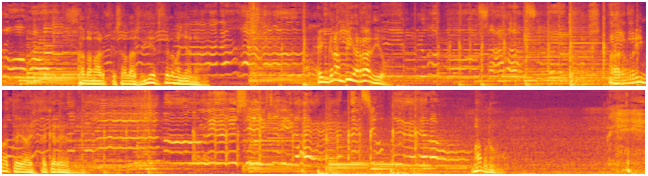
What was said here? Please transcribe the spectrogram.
roja. Cada martes a las 10 de la mañana. En Gran Vía Radio. Arrímate a este querer. Vámonos.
